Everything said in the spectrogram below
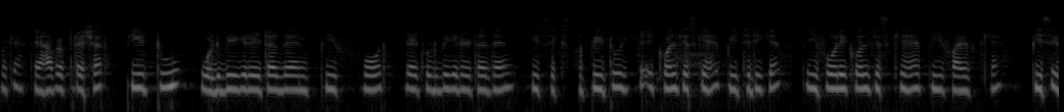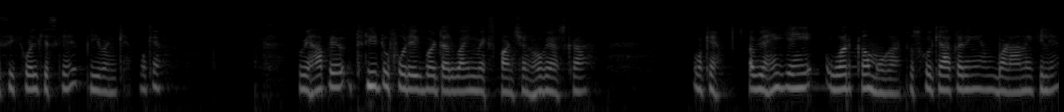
ओके तो यहाँ पे pressure P2 would be greater than P4 that would be greater than P6 और P2 इक्वल किसके है? P3 के P4 इक्वल किसके है? P5 के P6 इक्वल किसके है? P1 के। ओके अब यहाँ पे थ्री टू फोर एक बार टर्बाइन में एक्सपांशन हो गया उसका। ओके अब यहीं कहीं वर्क कम होगा तो उसको क्या करेंगे हम? बढ़ाने के लिए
